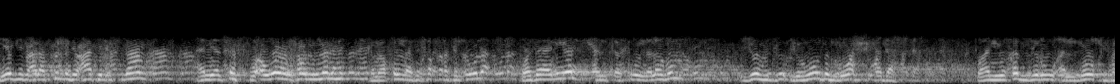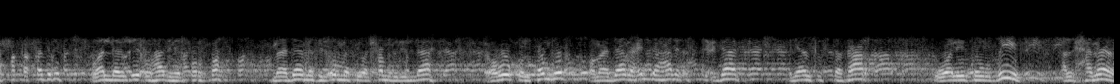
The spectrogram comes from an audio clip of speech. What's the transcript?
يجب على كل دعاة الإسلام أن يلتفوا أولا حول المنهج كما قلنا في الفقرة الأولى وثانيا أن تكون لهم جهد جهود موحدة. وأن يقدروا الموقف حق قدره وأن لا يضيعوا هذه الفرصة. ما دامت الأمة والحمد لله عروق تنبض وما دام عندها هذا الاستعداد لأن تستثار ولتوظيف الحماس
